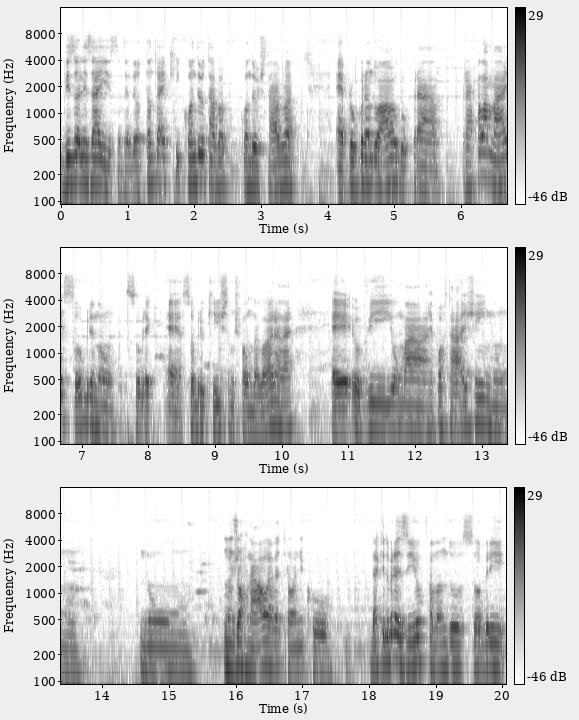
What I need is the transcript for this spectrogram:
visualizar isso, entendeu? Tanto é que quando eu tava, quando eu estava é, procurando algo para para falar mais sobre no, sobre é, sobre o que estamos falando agora, né? É, eu vi uma reportagem num, num, num jornal eletrônico daqui do Brasil falando sobre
